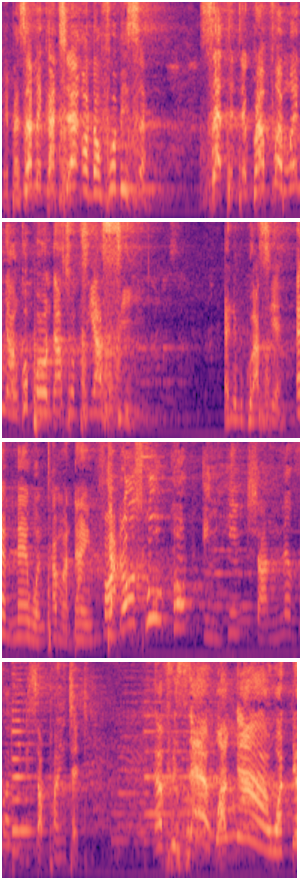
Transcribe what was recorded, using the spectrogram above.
mepɛ sɛ meka kyerɛ ɔdɔfoɔ bi sɛ sɛ tetekorafo a mo nyankopɔn da so te ase animguaseɛ ɛmmɛn wɔ ntamadan For those who hope in Him shall never be disappointed. ɛfiri sɛ wɔn a wɔde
